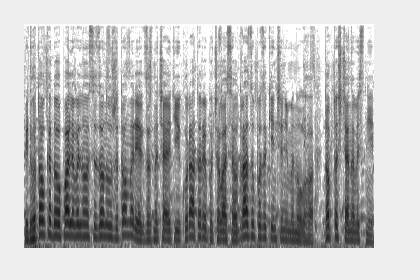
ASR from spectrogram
Підготовка до опалювального сезону в Житомирі, як зазначають її куратори, почалася одразу по закінченні минулого, тобто ще навесні.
